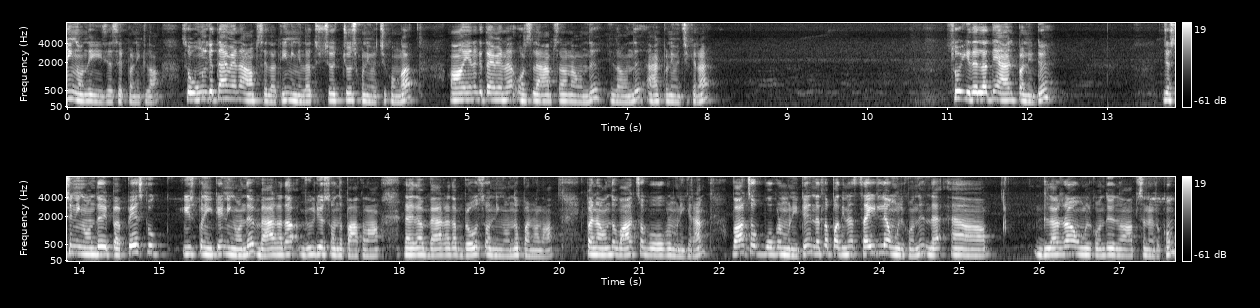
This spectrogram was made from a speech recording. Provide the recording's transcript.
நீங்கள் வந்து ஈஸியாக செட் பண்ணிக்கலாம். ஸோ உங்களுக்கு தேவையான ஆப்ஸ் எல்லாத்தையும் நீங்கள் எல்லாத்தையும் சூஸ் பண்ணி வச்சுக்கோங்க. எனக்கு தேவையான ஒரு சில ஆப்ஸ்லாம் நான் வந்து இதில் வந்து ஆட் பண்ணி வச்சுக்கிறேன். ஸோ இது எல்லாத்தையும் ஆட் பண்ணிவிட்டு ஜஸ்ட்டு நீங்கள் வந்து இப்போ ஃபேஸ்புக் யூஸ் பண்ணிக்கிட்டே நீங்கள் வந்து வேறு எதாவது வீடியோஸ் வந்து பார்க்கலாம். இல்லை ஏதாவது வேறு எதாவது ப்ரௌசர் நீங்கள் வந்து பண்ணலாம். இப்போ நான் வந்து வாட்ஸ்அப் ஓப்பன் பண்ணிக்கிறேன். வாட்ஸ்அப் ஓப்பன் பண்ணிவிட்டு இந்த இடத்துல பார்த்தீங்கன்னா சைடில் உங்களுக்கு வந்து இந்த பிளராக உங்களுக்கு வந்து ஆப்ஷன் இருக்கும்.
